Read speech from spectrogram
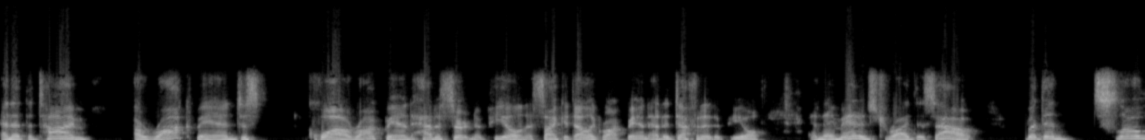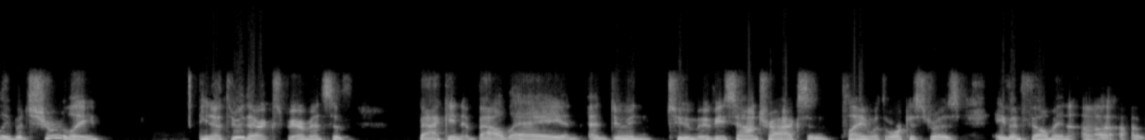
And at the time, a rock band, just qua rock band, had a certain appeal, and a psychedelic rock band had a definite appeal. And they managed to ride this out, but then slowly but surely, you know, through their experiments of backing a ballet and, and doing two movie soundtracks and playing with orchestras, even filming a, a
